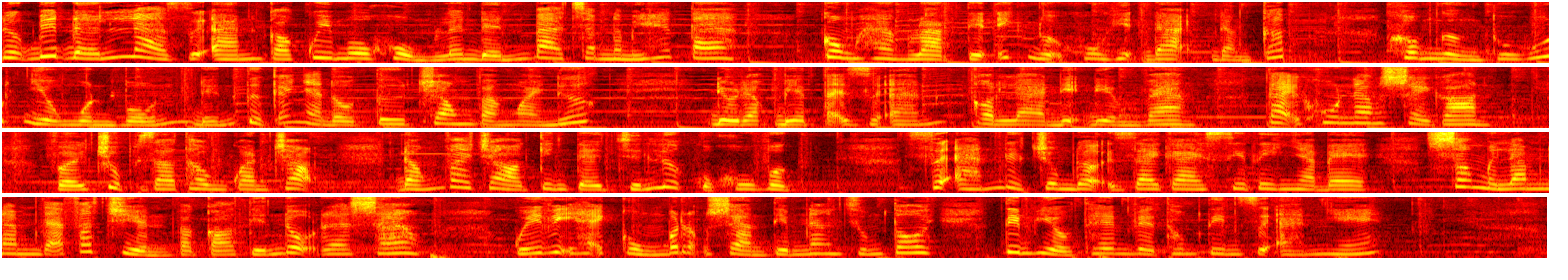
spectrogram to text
Được biết đến là dự án có quy mô khủng lên đến 350 hecta cùng hàng loạt tiện ích nội khu hiện đại đẳng cấp, không ngừng thu hút nhiều nguồn vốn đến từ các nhà đầu tư trong và ngoài nước. Điều đặc biệt tại dự án còn là địa điểm vàng tại khu Nam Sài Gòn, với trục giao thông quan trọng, đóng vai trò kinh tế chiến lược của khu vực. Dự án được trông đợi Zygai City Nhà Bè sau 15 năm đã phát triển và có tiến độ ra sao? Quý vị hãy cùng Bất động sản tiềm năng chúng tôi tìm hiểu thêm về thông tin dự án nhé.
